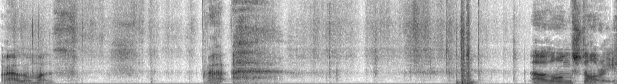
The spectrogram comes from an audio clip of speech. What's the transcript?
romance. a long story.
